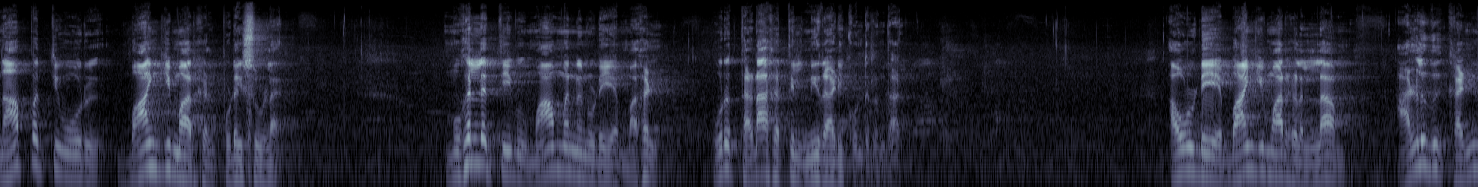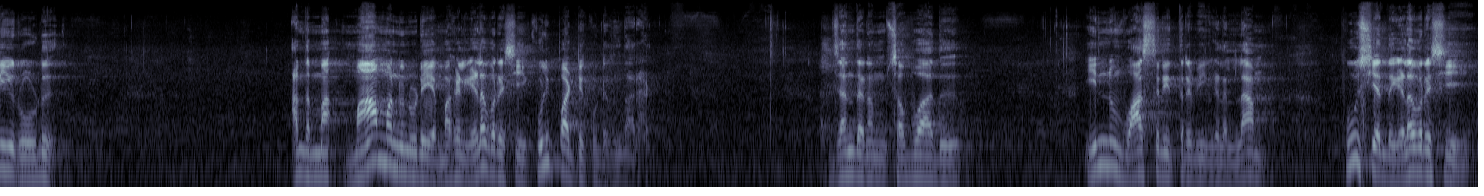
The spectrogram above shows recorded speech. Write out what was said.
நாற்பத்தி ஓரு பாங்கிமார்கள் புடைசூழ. முகல்லத்தீவு மாமன்னனுடைய மகள் ஒரு தடாகத்தில் நீராடி கொண்டிருந்தாள். அவளுடைய பாங்கிமார்கள் எல்லாம் அழுது கண்ணீரோடு அந்த மா மாமன்னனுடைய மகள் இளவரசியை குளிப்பாட்டி கொண்டிருந்தார்கள். ஜந்தனம் சவ்வாது இன்னும் வாசனை திரவியங்கள் எல்லாம் பூசி அந்த இளவரசியை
